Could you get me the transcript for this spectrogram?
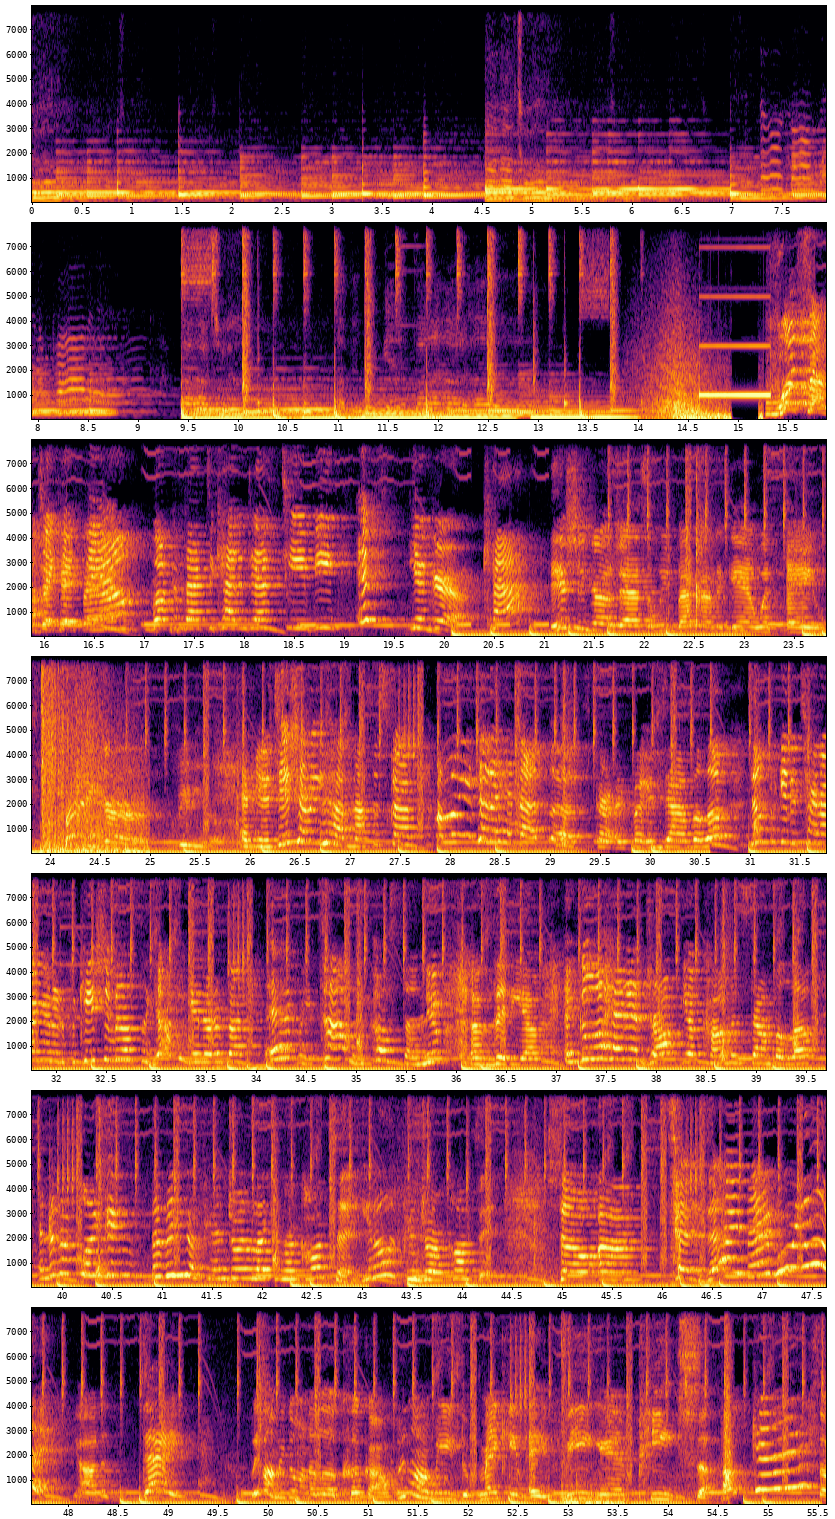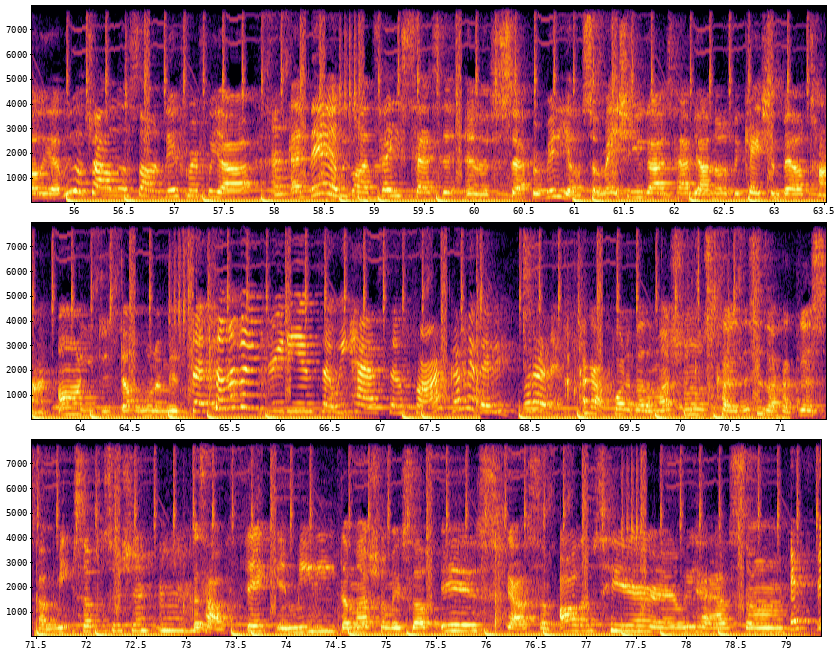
If you're new to the channel, and we're back on again with a regular video. If you're chilling you have not subscribed, subscribe button down below. Don't forget to turn on your notification bell so y'all can get notified every time we post a new video. And go ahead and drop your comments down below and end up liking the video if you enjoy liking our content. You know, if you enjoy our content. So, um, today, babe, what we doing? Y'all today, we're gonna be doing a little cook-off. We're gonna be making a vegan pizza. Okay. So yeah, we're gonna try a little something different for y'all. And then we're gonna taste test it in a separate video. So make sure you guys have y'all notification bell turned on. You just don't wanna miss So some of the ingredients that we have so far, go ahead baby, what are they? I got portobello mushrooms because this is like a good a meat substitution. Mm-hmm. That's how thick and meaty the mushroom itself is. Got some olives here and we have some It's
